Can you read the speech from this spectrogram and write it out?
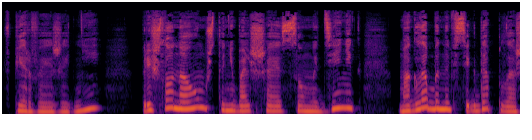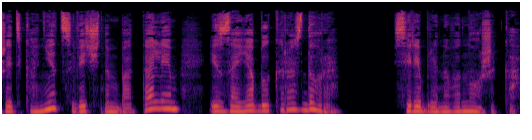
в первые же дни пришло на ум, что небольшая сумма денег могла бы навсегда положить конец вечным баталиям из-за яблока раздора, серебряного ножика.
